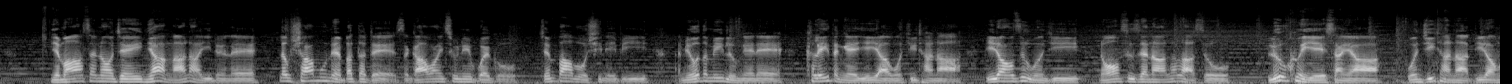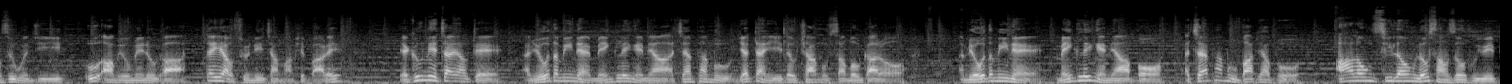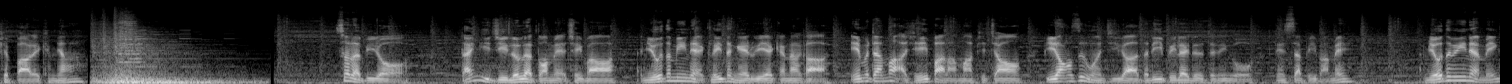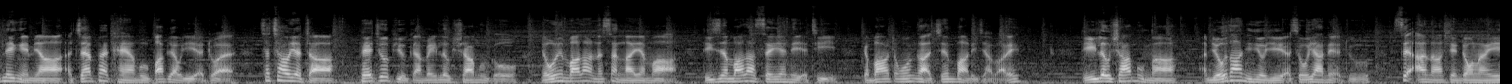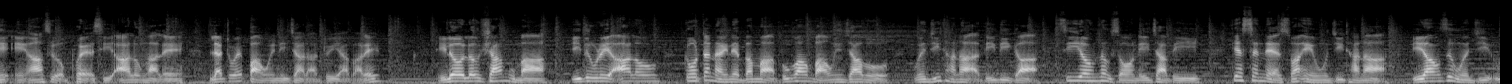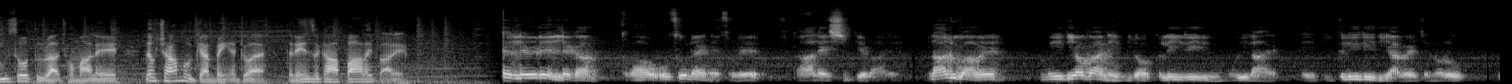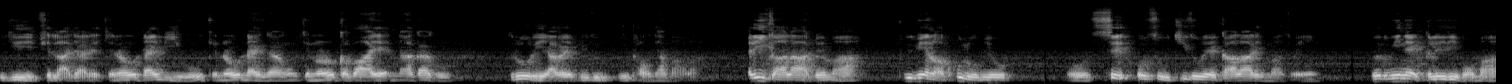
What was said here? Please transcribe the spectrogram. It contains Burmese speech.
မြန်မာစံတော်ချိန်ည9:00နာရီတွင်လည်းလှုပ်ရှားမှုနဲ့ပတ်သက်တဲ့စကားဝိုင်းဆွေးနွေးပွဲကိုကျင်းပဖို့ရှိနေပြီးအမျိုးသမီးလူငယ်နဲ့ကလေးတငယ်ရေးရာဝန်ကြီးဌာနပြည်ထောင်စုဝန်ကြီးနော်ဆူဇန်နာလှလှဆို လူအခွင့်ရေးဆိုင်ရာဝန်ကြီးဌာနပြည်ထောင်စုဝန်ကြီးဦးအောင်မျိုးမင်းတို့ကတက်ရောက်ဆွေးနွေးကြမှာဖြစ်ပါတယ်။ယခုနှစ်ကြာရောက်တဲ့အမျိုးသမီးနဲ့မိန်းကလေးငယ်များအကြမ်းဖက်မှုရပ်တန့်ရေးလှုပ်ရှားမှုဆောင်ပုဒ်ကတော့အမျိုးသမီးနဲ့မိန်းကလေးငယ်များအပေါ်အကြမ်းဖက်မှုပပျောက်ဖို့အားလုံးစည်းလုံးလှုပ်ဆောင်စို့ဟူ၍ဖြစ်ပါတယ်ခင်ဗျာ။ဆက်လက်ပြီးတော့တိုင်းပြည်ကြီးလွတ်လပ်သွားမယ့်အချိန်မှာ အမျိုးသမီးနဲ့ကလေးငယ်တွေရဲ့ကဏ္ဍကအင်မတန်မှအရေးပါလာမှာဖြစ်ကြောင်းပြည်ထောင်စုဝန်ကြီးကသတိပေးလိုက်တဲ့သတင်းကိုတင်ဆက်ပေးပါမယ်။အမျိုးသမီးနဲ့မိန်းကလေးငယ်များအကြမ်းဖက်ခံရမှုပပျောက်ရေးအတွက်16ရက်တာဖဲကျိုးဖြူကမ်ပိန်းလှုပ်ရှားမှုကိုနိုဝင်ဘာလ25ရက်မှဒီဇင်ဘာလ10ရက်နေ့အထိကမ္ဘာတဝန်းကကျင်းပနေကြပါတယ်။ဒီလှုပ်ရှားမှုမှာအမျိုးသားညီညွတ်ရေးအစိုးရနဲ့အတူစစ်အာဏာရှင်တော်လှန်ရေးအင်အားစုအဖွဲ့အစည်းအားလုံးကလည်းလက်တွဲပါဝင်နေကြတာတွေ့ရပါတယ်။ ဒီလိုလှုပ်ရှားမှုမှာပြည်သူတွေအားလုံးကိုတက်နိုင်တဲ့ဘက်မှပူးပေါင်းပါဝင်ကြဖို့ဝင်ကြီးဌာနအသီးသီးကစီယုံလှုပ်ဆော်နေကြပြီးပြက်ဆက်တဲ့စွမ်းအင်ဝန်ကြီးဌာနပြည်ထောင်စုဝန်ကြီးဦးစိုးသူရထွန်းမှလည်းလှုပ်ရှားမှုကမ်ပိန်းအတွက်သတင်းစကားပါလိုက်ပါတယ်။အဲလေးတဲ့လက်ကကဘာကိုအုပ်စိုးနိုင်တယ်ဆိုတော့စကားလည်းရှိခဲ့ပါတယ်။လားလူပါပဲအမေတယောက်ကနေပြီးတော့ကလေးလေးကိုမွေးလာတဲ့ဒီကလေးလေးတွေကပဲကျွန်တော်တို့ လူကြီးတွေဖြစ်လာကြတယ်ကျွန်တော်တို့တိုင်းပြည်ကိုကျွန်တော်တို့နိုင်ငံကိုကျွန်တော်တို့ကမ္ဘာရဲ့အနာဂတ်ကိုသူတို့တွေကပဲပြုစုပြုထောင်ကြမှာပါအဲ့ဒီကာလအတွင်းမှာသူပြင်တော့အခုလိုမျိုးဟိုစစ်အုပ်စုကြီးစိုးတဲ့ကာလတွေမှာဆိုရင်လူသမီးနဲ့ကလေးတွေပေါ်မှာ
